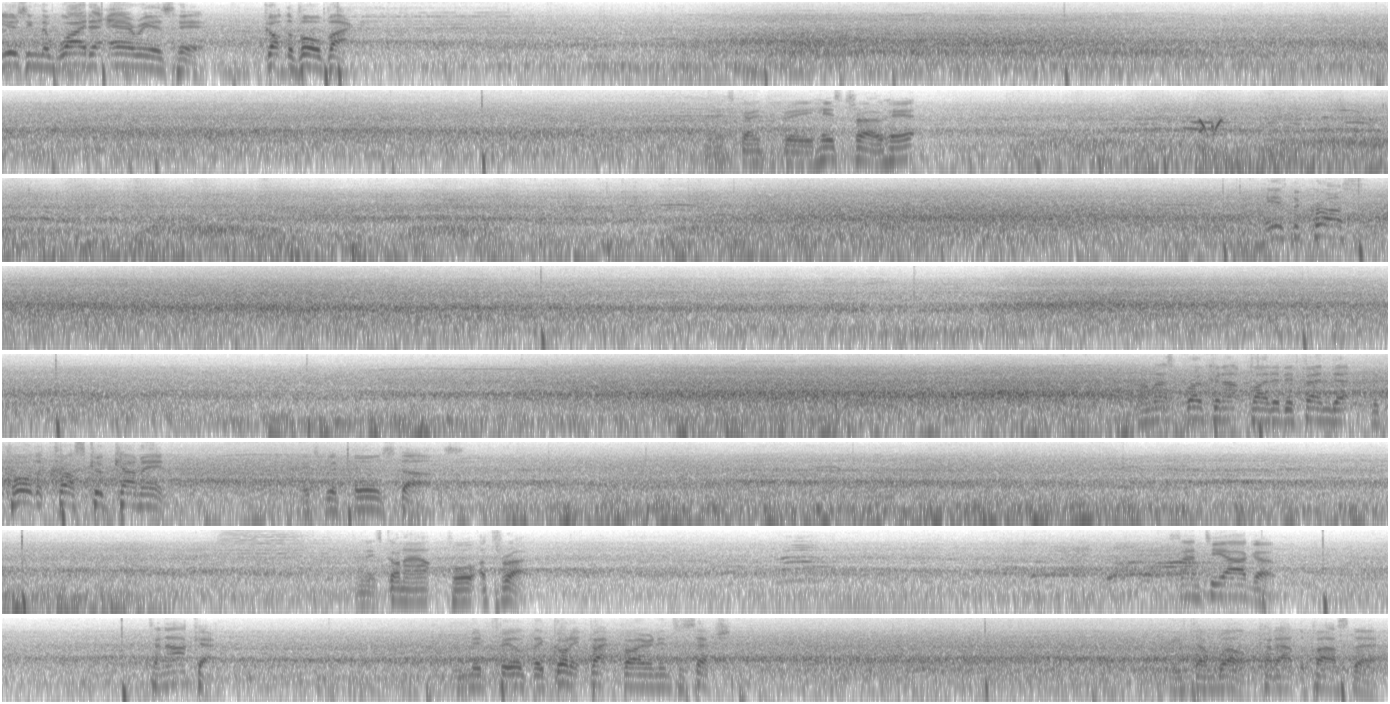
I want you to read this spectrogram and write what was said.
Using the wider areas here. Got the ball back. And it's going to be his throw here. Here's the cross. And that's broken up by the defender before the cross could come in. It's with all stars. Gone out for a throw. Santiago. Tanaka. In midfield, they've got it back via an interception. He's done well, cut out the pass there.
